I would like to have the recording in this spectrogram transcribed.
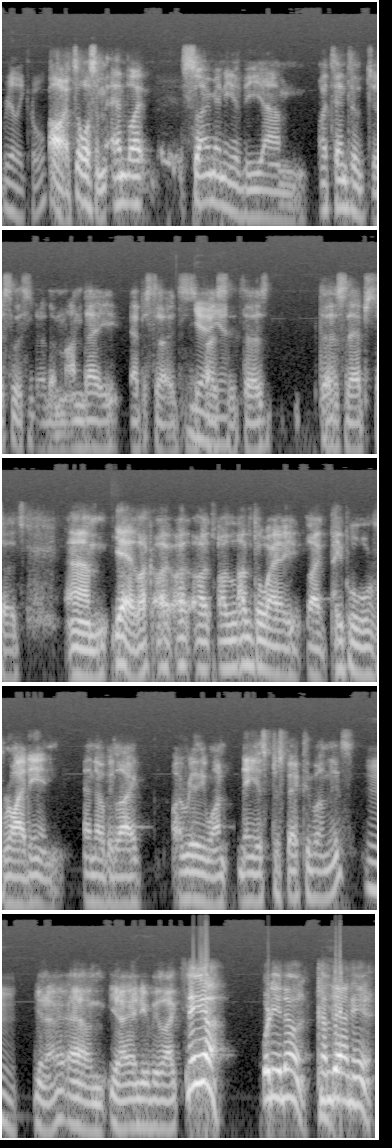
really cool. Oh, it's awesome. And like so many of the um I tend to just listen to the Monday episodes as Yeah, opposed yeah. to the Thursday, Thursday episodes. Um yeah, like I, I, I- love the way like people will write in and they'll be like, I really want Nia's perspective on this. Mm. You know, um, you know, and you'll be like, Nia, what are you doing? Come down here.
